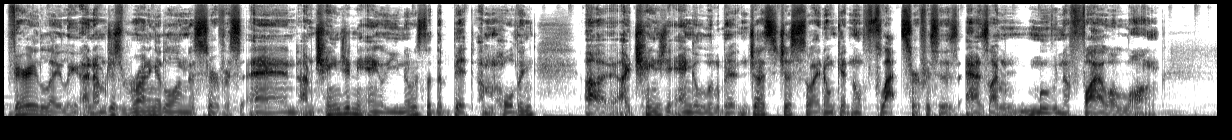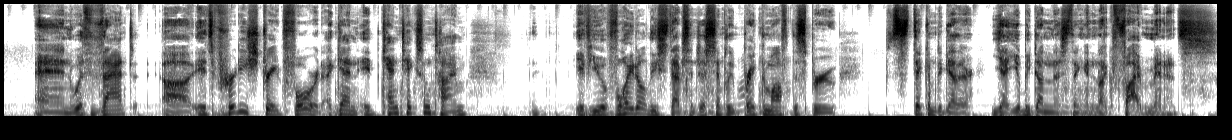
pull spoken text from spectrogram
very lightly, and I'm just running it along the surface and I'm changing the angle. You notice that the bit I'm holding, uh, I change the angle a little bit and just, just so I don't get no flat surfaces as I'm moving the file along. And with that, uh, it's pretty straightforward. Again, it can take some time. If you avoid all these steps and just simply break them off the sprue, stick them together, yeah, you'll be done this thing in like five minutes.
